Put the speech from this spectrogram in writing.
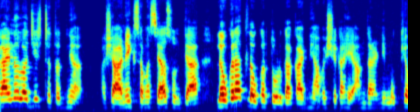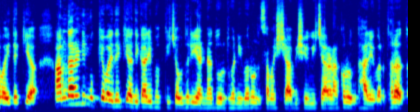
गायनॉलॉजिस्ट तज्ज्ञ अशा अनेक समस्या असून त्या लवकरात लवकर तोडगा काढणे आवश्यक आहे. आमदारांनी मुख्य वैद्यकीय आमदारांनी मुख्य वैद्यकीय अधिकारी भक्ती चौधरी यांना दूरध्वनीवरून समस्याविषयी विचारणा करून धारेवर धरत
